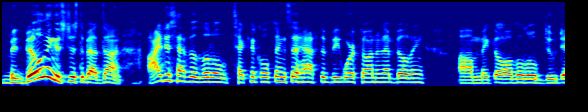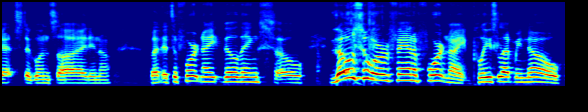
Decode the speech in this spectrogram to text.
but building is just about done. I just have the little technical things that have to be worked on in that building. Um, make the, all the little doodads to go inside, you know but it's a Fortnite building. So those who are a fan of Fortnite, please let me know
